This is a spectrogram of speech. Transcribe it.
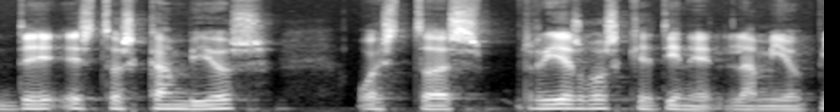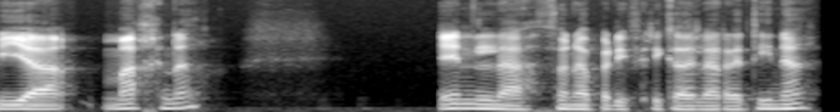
de estos cambios o estos riesgos que tiene la miopía magna en la zona periférica de la retina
